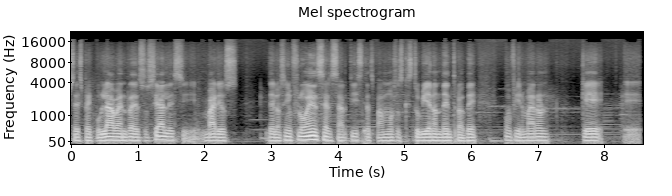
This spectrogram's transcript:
se especulaba en redes sociales y varios de los influencers, artistas famosos que estuvieron dentro de confirmaron que eh,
